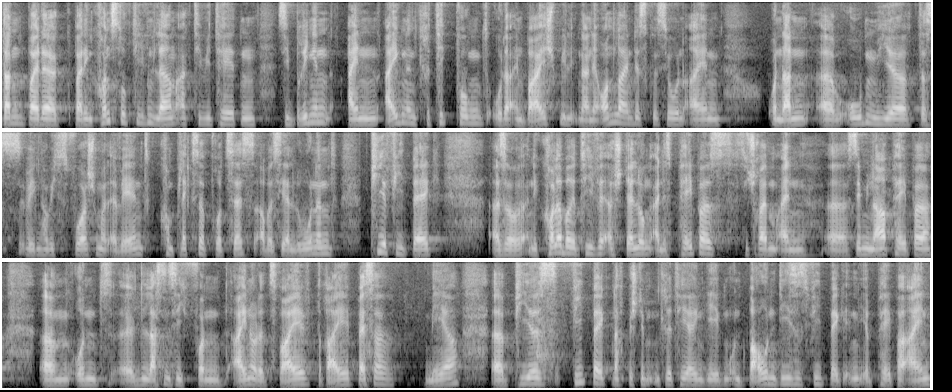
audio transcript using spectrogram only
Dann bei, der, bei den konstruktiven Lernaktivitäten, Sie bringen einen eigenen Kritikpunkt oder ein Beispiel in eine Online-Diskussion ein und dann äh, oben hier, deswegen habe ich es vorher schon mal erwähnt, komplexer Prozess, aber sehr lohnend, Peer-Feedback, also eine kollaborative Erstellung eines Papers. Sie schreiben ein äh, Seminarpaper ähm, und äh, lassen sich von ein oder zwei, drei, besser mehr äh, Peers Feedback nach bestimmten Kriterien geben und bauen dieses Feedback in ihr Paper ein.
